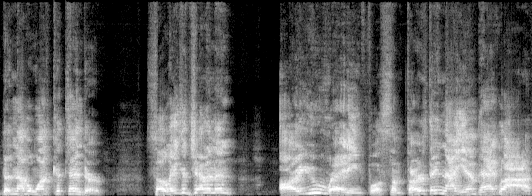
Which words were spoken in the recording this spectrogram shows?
the number one contender. So, ladies and gentlemen, are you ready for some Thursday Night Impact Live?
